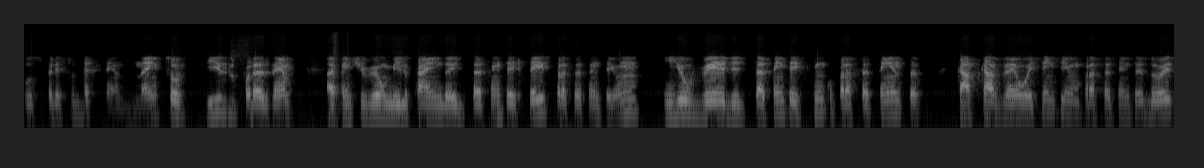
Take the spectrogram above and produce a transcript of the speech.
os preços descendo. Né? Em Sorriso, por exemplo, a gente vê o milho caindo aí de 66 para 61, em Rio Verde de 75 para 70, Cascavel 81 para 72.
